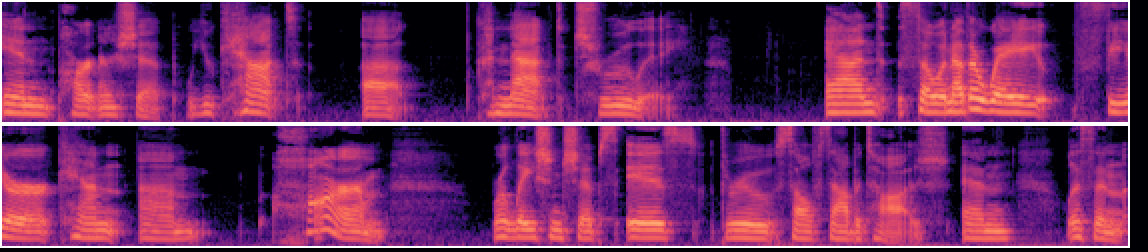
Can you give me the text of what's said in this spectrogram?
in partnership. You can't uh, connect truly. And so, another way fear can um, harm relationships is through self sabotage. And listen,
